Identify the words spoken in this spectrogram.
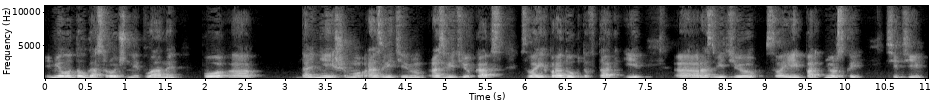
имела долгосрочные планы по дальнейшему развитию, развитию как своих продуктов, так и развитию своей партнерской сети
